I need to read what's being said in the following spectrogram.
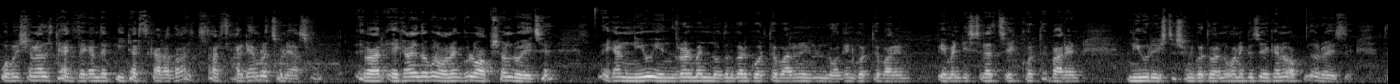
প্রফেশনাল ট্যাক্স যেখান থেকে পি ট্যাক্স কাটাতে হয়, তার সাইডে আমরা চলে আসলাম। এবার এখানে দেখুন অনেকগুলো অপশন রয়েছে। এখানে নিউ এনরোলমেন্ট নতুন করে করতে পারেন লগ ইন করতে পারেন পেমেন্ট স্ট্যাটাস চেক করতে পারেন নিউ রেজিস্ট্রেশন করতে পারেন, অনেক কিছু এখানে রয়েছে। তো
